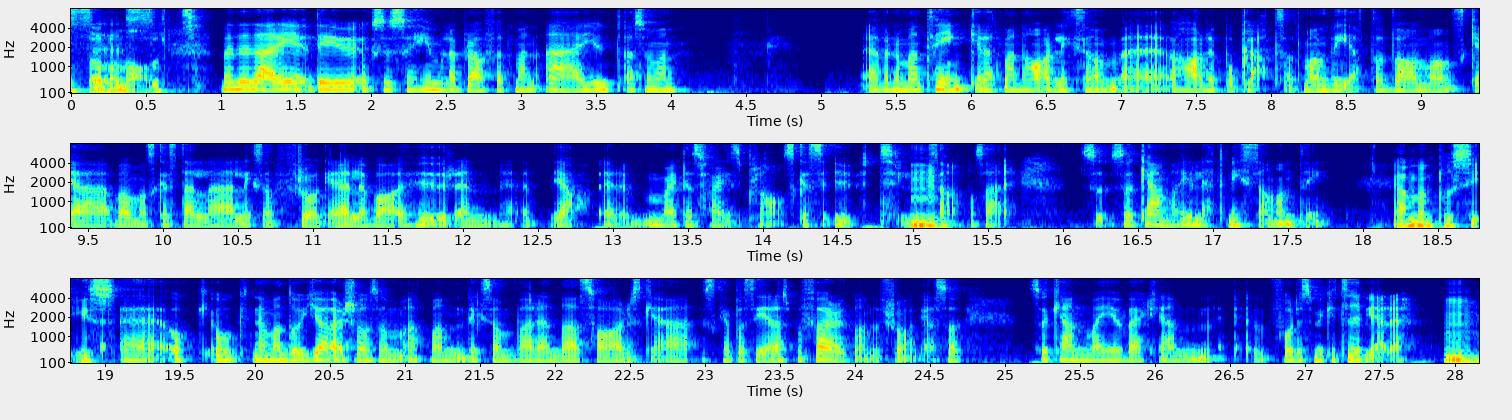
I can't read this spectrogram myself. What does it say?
Precis. normalt. Men det där är, det är ju också så himla bra för att man är ju inte, alltså man... Även om man tänker att man har, liksom, eh, har det på plats, att man vet vad man ska, vad man ska ställa liksom, för frågor eller vad, hur en ja, marknadsföringsplan ska se ut. Liksom, Mm. och så, här. Så, så kan man ju lätt missa någonting. Ja, men precis. Eh, och, och när man då gör så som att man liksom varenda svar ska, ska baseras på föregående fråga så, så kan man ju verkligen få det så mycket tydligare. Mm.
